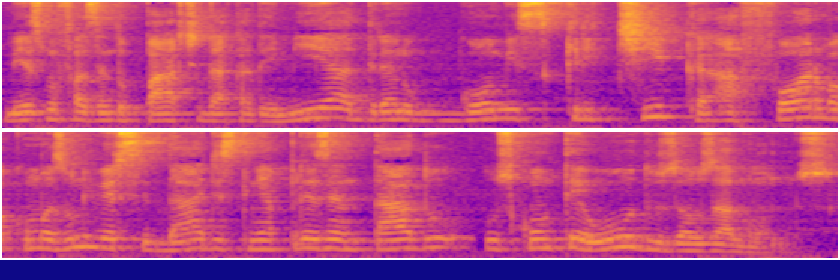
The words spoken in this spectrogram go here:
Mesmo fazendo parte da academia, Adriano Gomes critica a forma como as universidades têm apresentado os conteúdos aos alunos.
